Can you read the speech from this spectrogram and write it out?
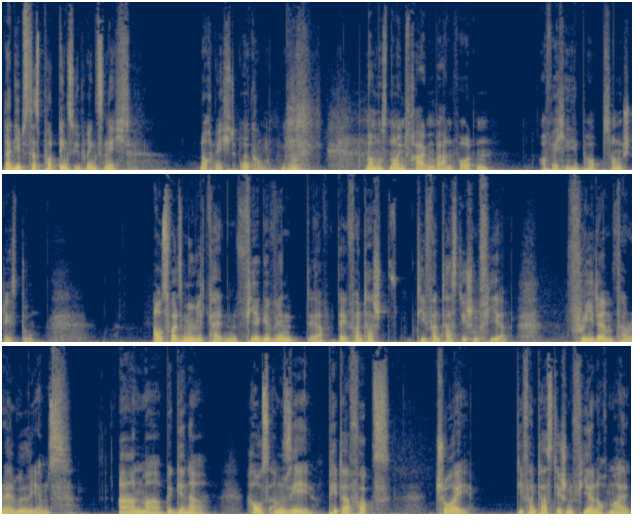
Da gibt's das Poddings übrigens nicht. Noch nicht. Mal Oh. gucken. Man muss neun Fragen beantworten. Auf welchen Hip-Hop-Song stehst du? Auswahlmöglichkeiten 4 gewinnt der, der Fantast die Fantastischen Vier. Freedom, Pharrell Williams. Anma, Beginner. Haus am See, Peter Fox. Troy, die Fantastischen Vier nochmal.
